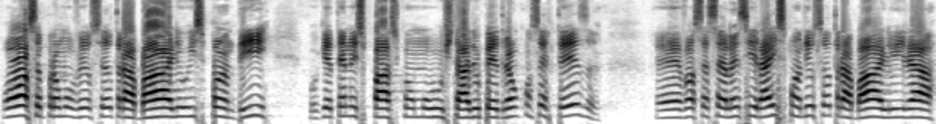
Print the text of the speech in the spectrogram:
possa promover o seu trabalho, expandir, porque tendo espaço como o Estádio Pedrão, com certeza, é, Vossa Excelência irá expandir o seu trabalho, irá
